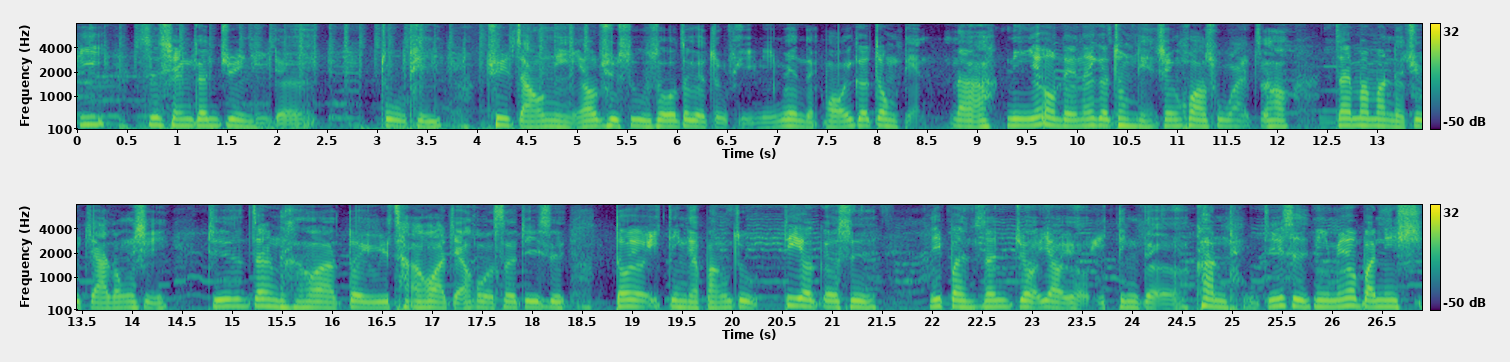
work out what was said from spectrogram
一是先根据你的主题去找你要去诉说这个主题里面的某一个重点，那你要的那个重点先画出来之后，再慢慢的去加东西。其实这样的话，对于插画家或设计师都有一定的帮助。第二个是。你本身就要有一定的看图，即使你没有把你喜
